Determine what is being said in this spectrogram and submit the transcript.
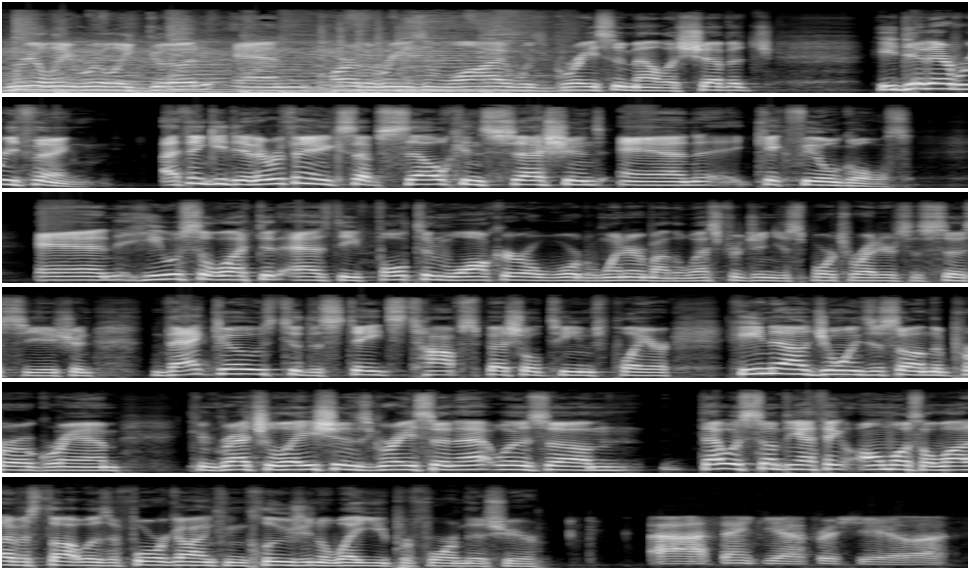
really, really good, and part of the reason why was Graeson Malashevich. He did everything. I think he did everything except sell concessions and kick field goals and he was selected as the Fulton Walker Award winner by the West Virginia Sports Writers Association. That goes to the state's top special teams player. He now joins us on the program. Congratulations, Graeson. That was um, that was something I think almost a lot of us thought was a foregone conclusion the way you performed this year. Uh, thank you. I appreciate it a lot.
